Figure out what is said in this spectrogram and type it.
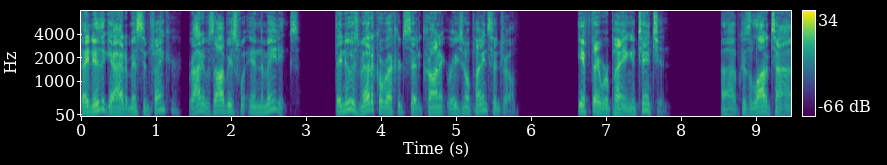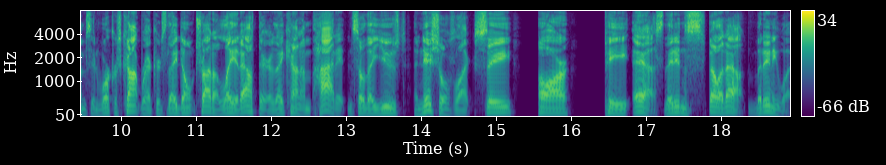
They knew the guy had a missing finger, right? It was obvious in the meetings. They knew his medical records said chronic regional pain syndrome if they were paying attention. Uh, because a lot of times in workers' comp records, they don't try to lay it out there. They kind of hide it. And so they used initials like C, R, P, S. They didn't spell it out. But anyway.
